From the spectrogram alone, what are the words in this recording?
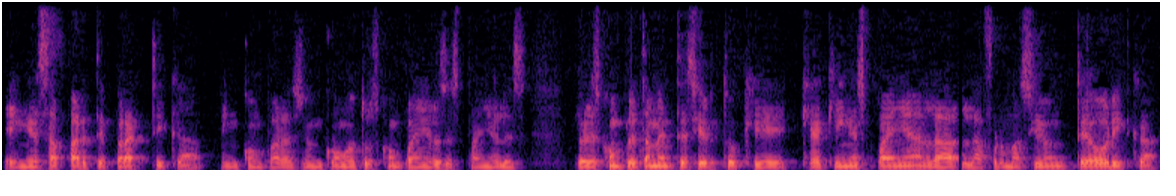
en esa parte práctica en comparación con otros compañeros españoles. Pero es completamente cierto que, que aquí en España la, la formación teórica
